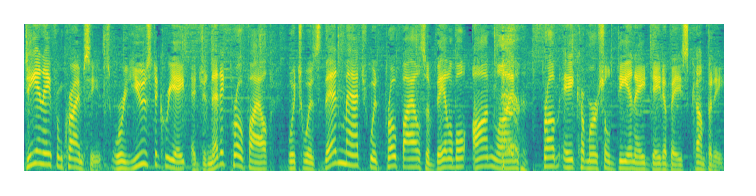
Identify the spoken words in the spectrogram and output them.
DNA from crime scenes were used to create a genetic profile, which was then matched with profiles available online from a commercial DNA database company.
